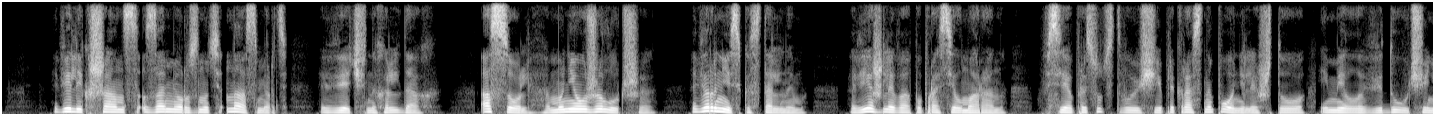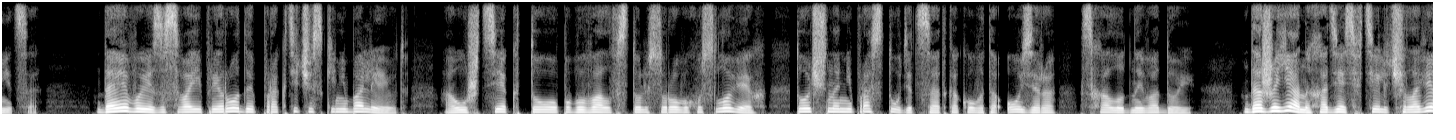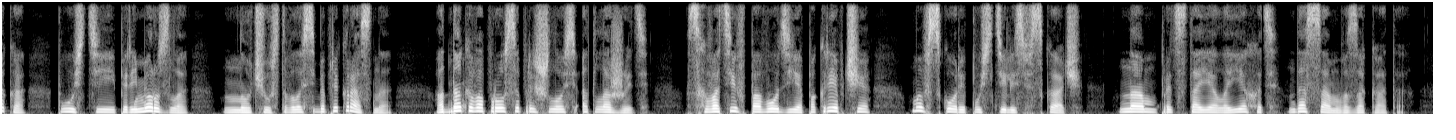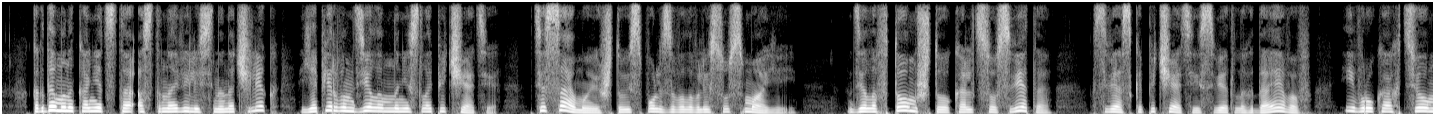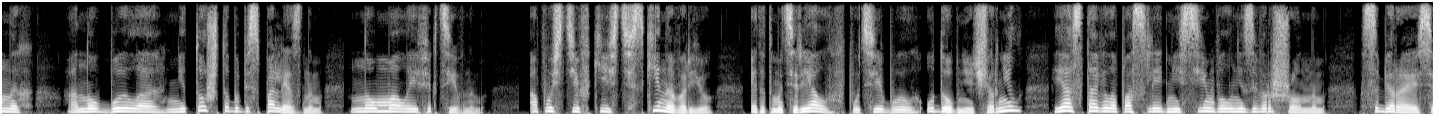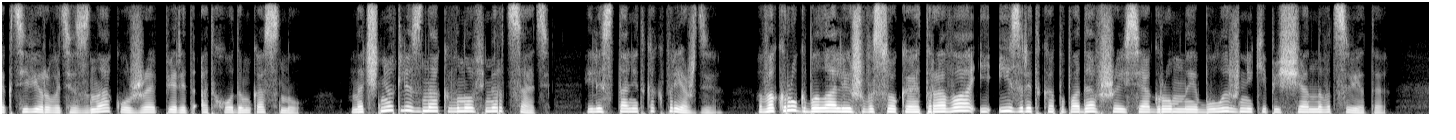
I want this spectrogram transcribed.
Велик шанс замерзнуть насмерть в вечных льдах. «А соль, мне уже лучше. Вернись к остальным», — вежливо попросил Маран. Все присутствующие прекрасно поняли, что имела в виду ученица. Даевы из-за своей природы практически не болеют, а уж те, кто побывал в столь суровых условиях, точно не простудятся от какого-то озера с холодной водой. Даже я, находясь в теле человека, пусть и перемерзла, но чувствовала себя прекрасно. Однако вопросы пришлось отложить. Схватив поводья покрепче, мы вскоре пустились вскачь. Нам предстояло ехать до самого заката. Когда мы наконец-то остановились на ночлег, я первым делом нанесла печати, те самые, что использовала в лесу с Майей. Дело в том, что кольцо света, связка печатей светлых даевов, и в руках темных оно было не то чтобы бесполезным, но малоэффективным. Опустив кисть с киноварью, этот материал в пути был удобнее чернил, я оставила последний символ незавершенным, собираясь активировать знак уже перед отходом ко сну. Начнет ли знак вновь мерцать или станет как прежде? Вокруг была лишь высокая трава и изредка попадавшиеся огромные булыжники песчаного цвета.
